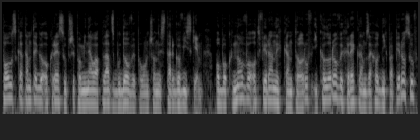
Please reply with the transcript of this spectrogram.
Polska tamtego okresu przypominała plac budowy połączony z targowiskiem. Obok nowo otwieranych kantorów i kolorowych reklam zachodnich papierosów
